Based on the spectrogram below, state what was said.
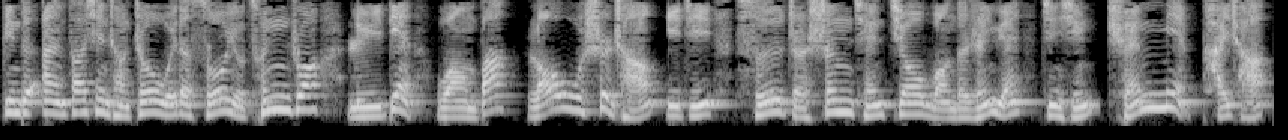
并对案发现场周围的所有村庄、旅店、网吧、劳务市场以及死者生前交往的人员进行全面排查，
